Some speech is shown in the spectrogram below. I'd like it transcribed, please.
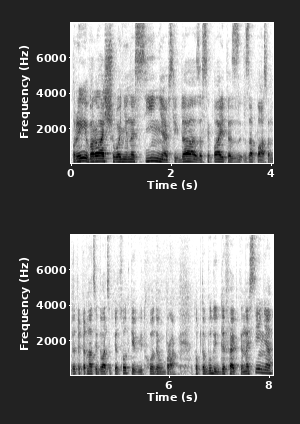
При вирощуванні насіння завжди засипайте з запасом. Десь 15-20% відходить в брак. Тобто будуть дефекти насіння.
